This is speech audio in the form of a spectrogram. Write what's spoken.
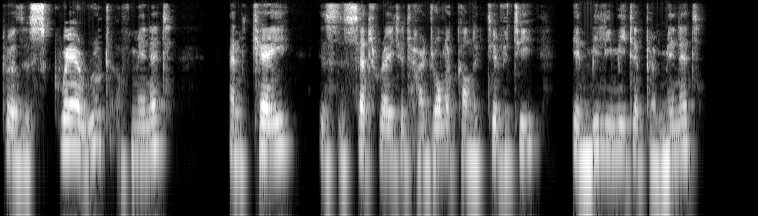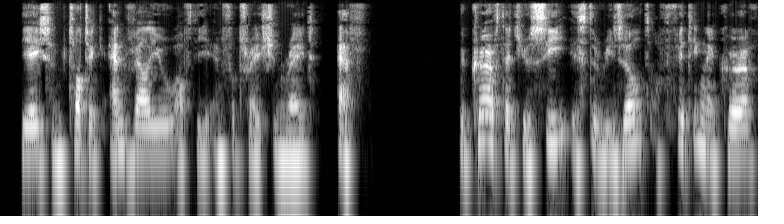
per the square root of minute, and K is the saturated hydraulic conductivity in millimeter per minute, the asymptotic end value of the infiltration rate F. The curve that you see is the result of fitting a curve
